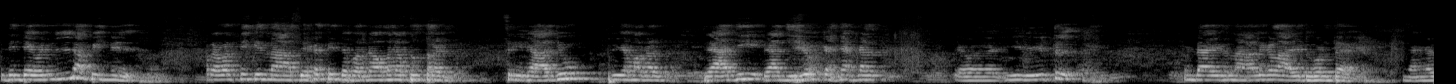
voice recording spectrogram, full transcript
ഇതിന്റെ എല്ലാം പിന്നിൽ പ്രവർത്തിക്കുന്ന അദ്ദേഹത്തിന്റെ പൊന്നോമനപുത്രൻ ശ്രീ രാജു പ്രിയമകൾ രാജി രാജീവൊക്കെ ഞങ്ങൾ ഈ വീട്ടിൽ ഉണ്ടായിരുന്ന ആളുകളായതുകൊണ്ട് ഞങ്ങൾ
